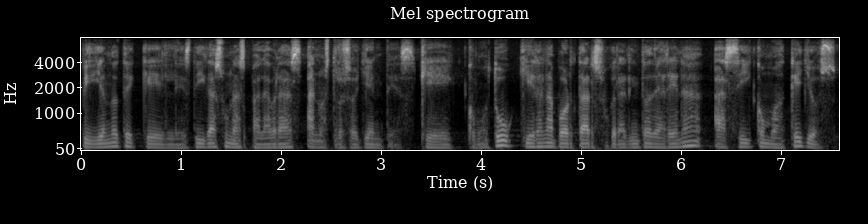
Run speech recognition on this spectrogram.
pidiéndote que les digas unas palabras a nuestros oyentes, que como tú quieran aportar su granito de arena, así como aquellos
